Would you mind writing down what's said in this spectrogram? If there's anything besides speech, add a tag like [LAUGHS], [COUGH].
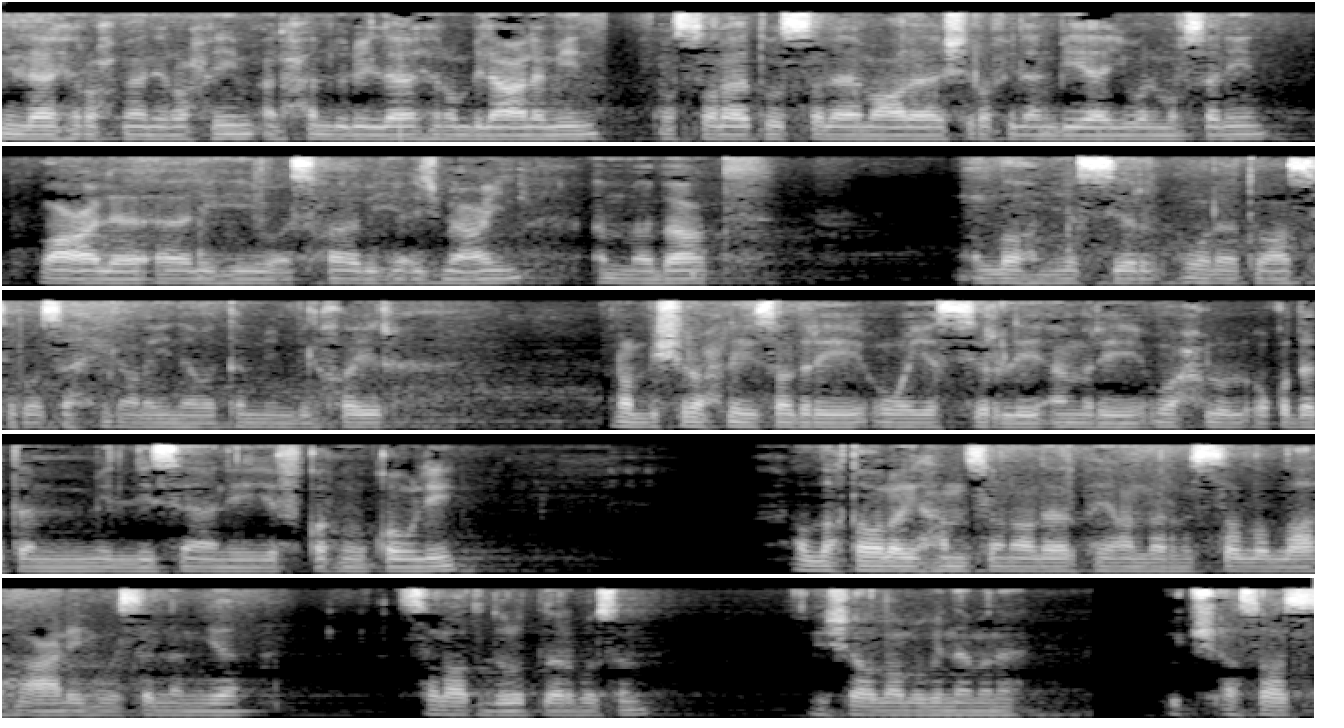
بسم الله الرحمن الرحيم الحمد لله رب العالمين والصلاة والسلام على أشرف الأنبياء والمرسلين وعلى آله وأصحابه أجمعين أما بعد اللهم يسر ولا تعسر وسهل علينا وتمم بالخير رب اشرح لي صدري ويسر لي أمري واحلل عقدة من لساني يفقه قولي alloh taologa hamd sanolar payg'ambarimiz sollallohu alayhi vasallamga saloti durudlar bo'lsin. Inshaalloh bugunda mana uch asos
